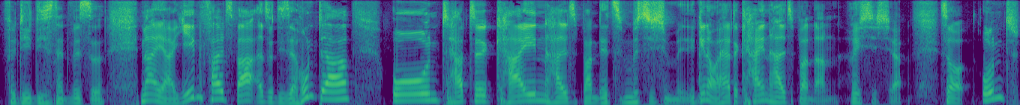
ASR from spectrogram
Für die, die es nicht wissen. Naja, jedenfalls war also dieser Hund da und hatte kein Halsband. Jetzt müsste ich, genau, er hatte kein Halsband an. Richtig, ja. So, und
